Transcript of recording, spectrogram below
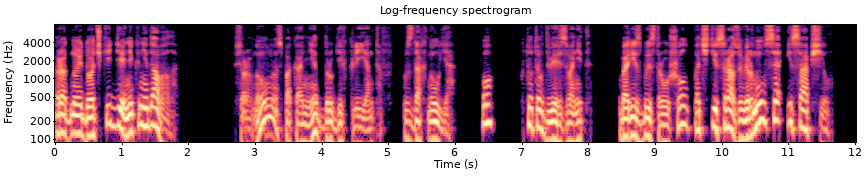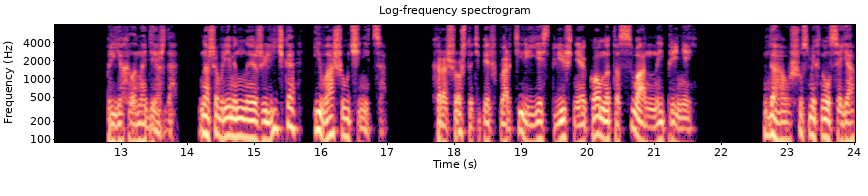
Родной дочке денег не давала. Все равно у нас пока нет других клиентов. Вздохнул я. О, кто-то в дверь звонит. Борис быстро ушел, почти сразу вернулся и сообщил. Приехала Надежда, наша временная жиличка и ваша ученица. Хорошо, что теперь в квартире есть лишняя комната с ванной при ней. Да уж, усмехнулся я.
